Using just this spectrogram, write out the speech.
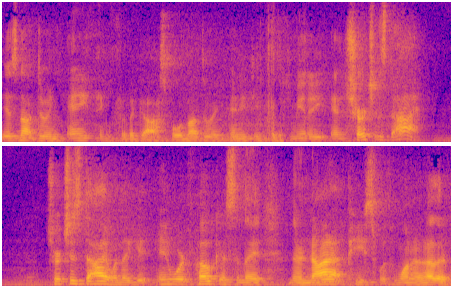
is not doing anything for the gospel, not doing anything for the community. And churches die. Churches die when they get inward focused and they, and they're not at peace with one another.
